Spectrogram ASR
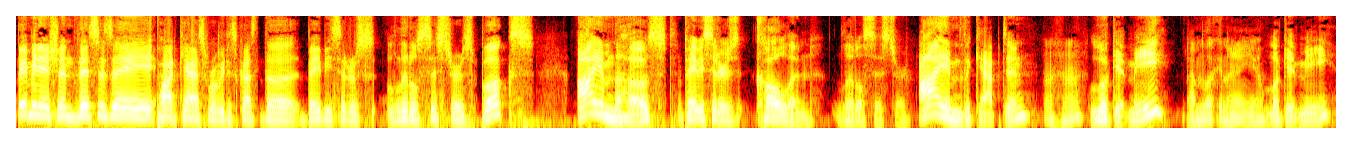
Baby Nation, this is a podcast where we discuss the babysitter's little sister's books. I am the host. Babysitter's colon little sister. I am the captain. Mm-hmm. Look at me. I'm looking at you. Look at me.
